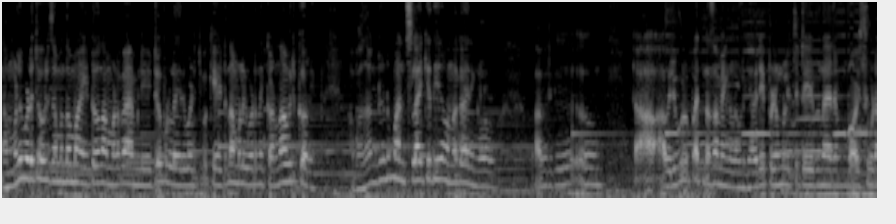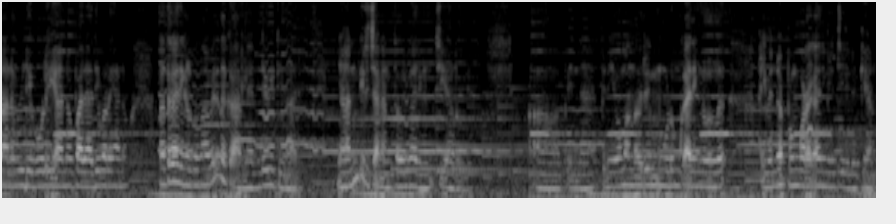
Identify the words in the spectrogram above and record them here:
നമ്മളിവിടെ ജോലി സംബന്ധമായിട്ടോ നമ്മുടെ ഫാമിലിയായിട്ടോ പിള്ളേർ പഠിച്ചപ്പോൾ കേട്ട് നമ്മളിവിടെ നിൽക്കണമെന്ന് അവർക്കും അറിയാം. അപ്പോൾ അത് അങ്ങോട്ട് മനസ്സിലാക്കിയ തീരാവുന്ന കാര്യങ്ങളുള്ളൂ അവർക്ക് അവർ പറ്റുന്ന സമയങ്ങളിൽ വിളിക്കും. അവരെപ്പോഴും വിളിച്ചിട്ട് ഏത് നേരം വോയിസ് വിടാനോ വീഡിയോ കോൾ ചെയ്യാനോ പരാതി പറയാനോ അങ്ങനത്തെ കാര്യങ്ങൾക്കൊന്നും അവർ നിൽക്കാറില്ല എന്റെ വീട്ടിൽ നിന്ന് ആരും. ഞാനും തിരിച്ചങ്ങനത്തെ ഒരു കാര്യങ്ങളും ചെയ്യാറില്ല പിന്നെ പിന്നെ ഇവൻ വന്ന ഒരു മൂടും കാര്യങ്ങളിൽ ഇവന്റെ ഒപ്പം കുറേ കാര്യങ്ങളും ചെയ്യലൊക്കെയാണ്.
